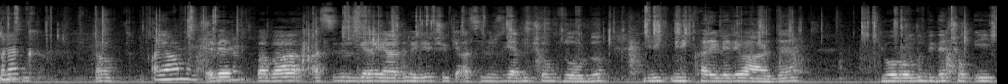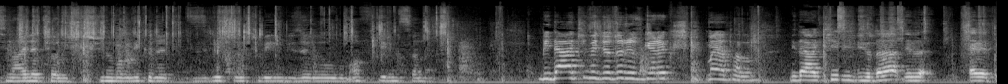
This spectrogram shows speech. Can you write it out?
Bırak. Al. Ayağım olmuş Evet benim. baba Asil Rüzgar'a yardım ediyor çünkü Asil Rüzgar'ın çok zordu. Minik minik kareleri vardı. Yoruldu bir de çok itinayla çalıştı. Şuna bak ne kadar düzgün çalıştı benim güzel oğlum. Aferin sana. Bir dahaki videoda rüzgara kışkırtma yapalım. Bir dahaki videoda evet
